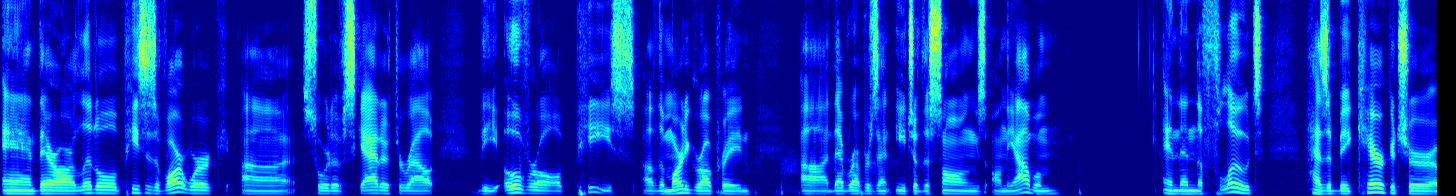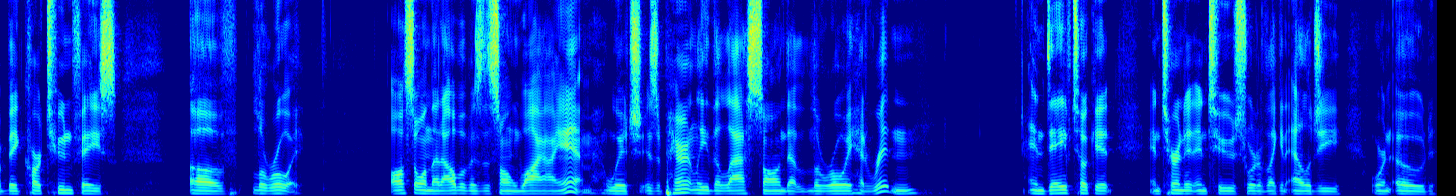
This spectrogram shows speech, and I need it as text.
And there are little pieces of artwork uh, sort of scattered throughout the overall piece of the Mardi Gras parade uh, that represent each of the songs on the album. And then the float has a big caricature, a big cartoon face of Leroy. Also on that album is the song Why I Am, which is apparently the last song that Leroy had written. And Dave took it and turned it into sort of like an elegy or an ode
